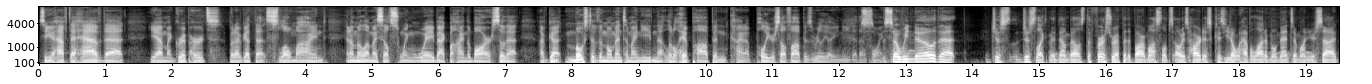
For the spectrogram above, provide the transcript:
So you have to have that. Yeah, my grip hurts, but I've got that slow mind, and I'm going to let myself swing way back behind the bar so that I've got most of the momentum I need, and that little hip hop and kind of pull yourself up is really all you need at that point. So we know that just just like in the dumbbells, the first rep of the bar muscle up's always hardest because you don't have a lot of momentum on your side.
